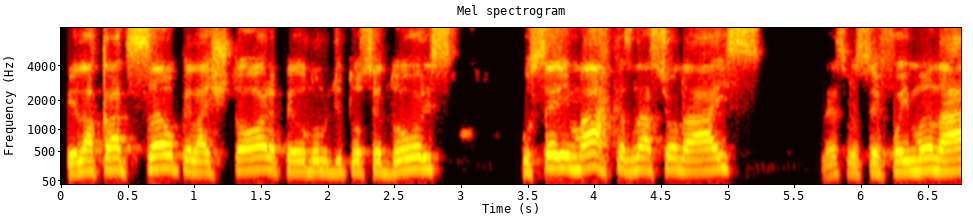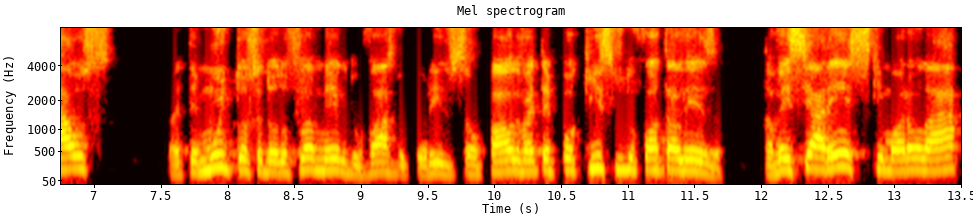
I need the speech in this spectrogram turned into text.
Pela tradição, pela história, pelo número de torcedores, por serem marcas nacionais. Né? Se você for em Manaus, vai ter muito torcedor do Flamengo, do Vasco, do Corinthians, do São Paulo, e vai ter pouquíssimos do Fortaleza. Talvez cearenses que moram lá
